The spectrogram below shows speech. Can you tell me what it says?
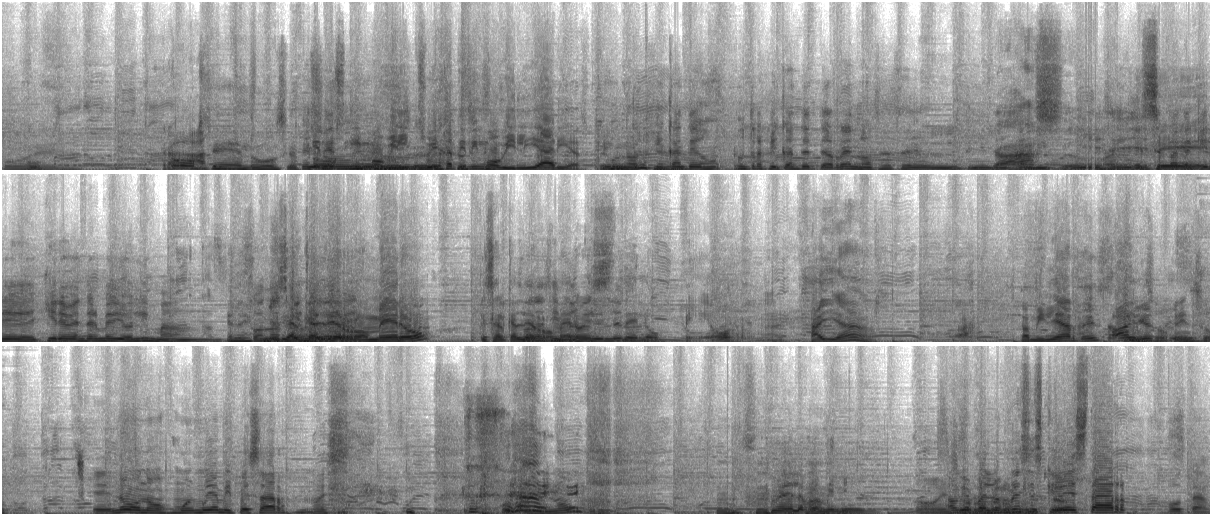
por eh, tienen denuncias. Su hija tiene inmobiliarias. pues. Un traficante, un, un traficante de terrenos es el teniente Ah, alcalde. Y ese, ese pata quiere, quiere vender medio Lima. Ese que alcalde Romero, ese alcalde Romero es de lo peor. Ah, ya. Familiar de eso. Enzo, Enzo. Eh, no, no, muy, muy a mi pesar, no es. Porque no. No de la familia. No, Aunque para los meses que va a estar, puta,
